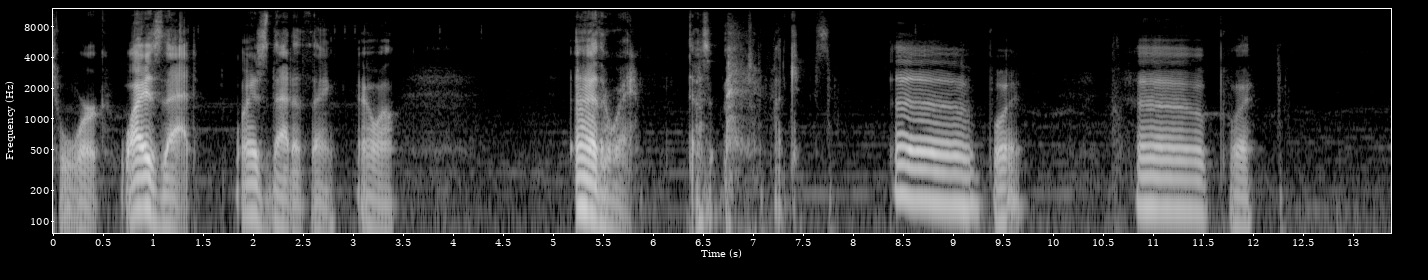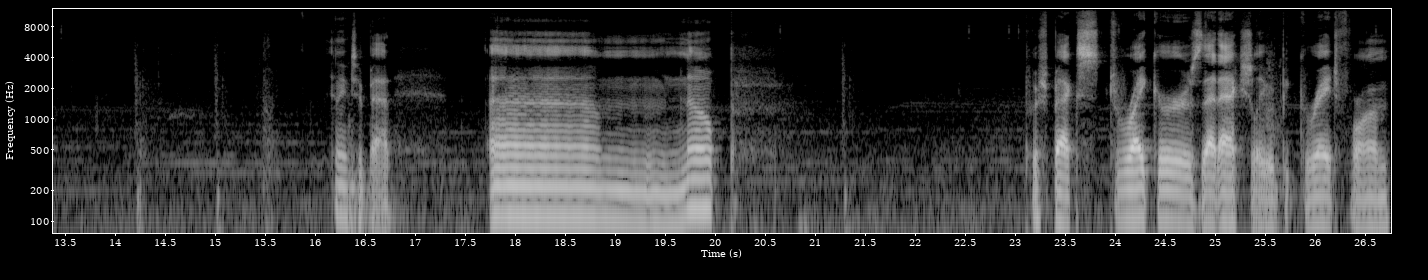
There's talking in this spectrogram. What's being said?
to work? Why is that? Why is that a thing? Oh well. Either way, doesn't matter, I guess. Oh boy. Oh boy. Ain't too bad. Um, nope. Pushback strikers. That actually would be great for him.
